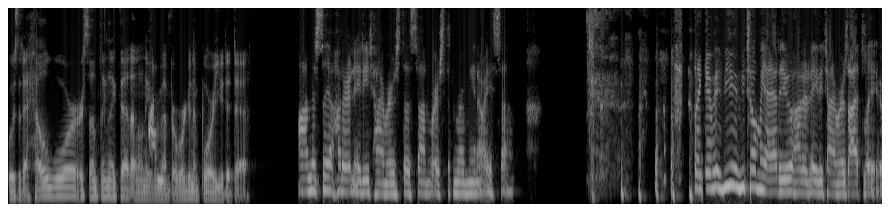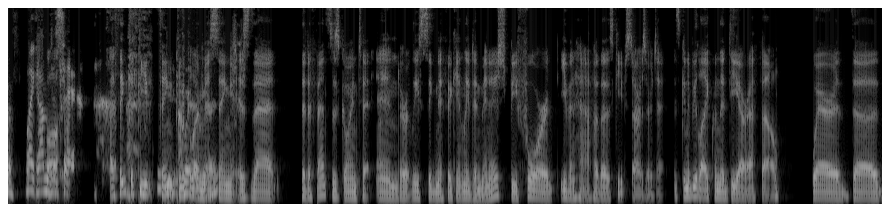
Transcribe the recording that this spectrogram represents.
Was it a Hell War or something like that? I don't even remember. We're gonna bore you to death. Honestly, 180 timers does sound worse than Romeo Oisa. like if, if you if you told me I had to do 180 timers, I'd leave. Like I'm Well, just saying. I think the pe- thing people are missing is that the defense is going to end or at least significantly diminish before even half of those keep stars are dead. It's going to be like when the DRF fell, where the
